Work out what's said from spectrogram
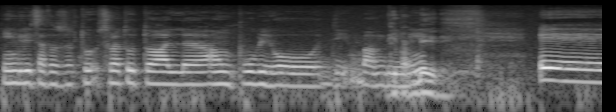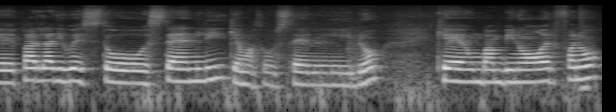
indirizzato soprattutto al, a un pubblico di bambini. Di bambini. E parla di questo Stanley, chiamato Stanley nel libro, che è un bambino orfano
